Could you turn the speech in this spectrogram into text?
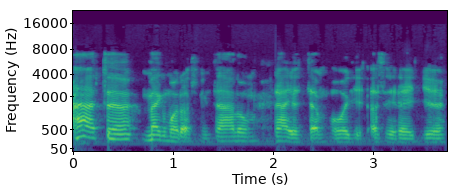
Hát megmaradt, mint álom. Rájöttem, hogy azért egy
